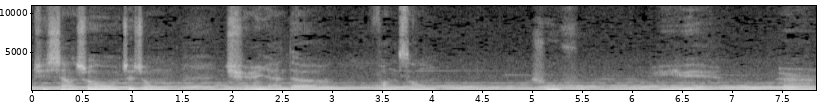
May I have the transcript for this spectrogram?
去享受这种全然的放松、舒服、愉悦而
